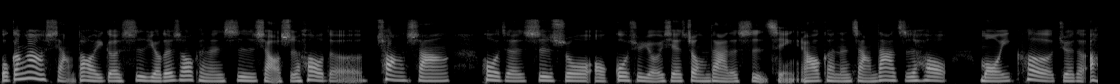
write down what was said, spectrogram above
我刚刚有想到一个，是有的时候可能是小时候的创伤，或者是说哦，过去有一些重大的事情，然后可能长大之后某一刻觉得哦，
